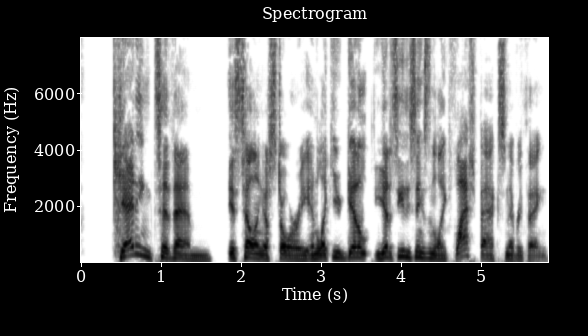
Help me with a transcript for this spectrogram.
getting to them is telling a story and like you get a, you get to see these things in like flashbacks and everything.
